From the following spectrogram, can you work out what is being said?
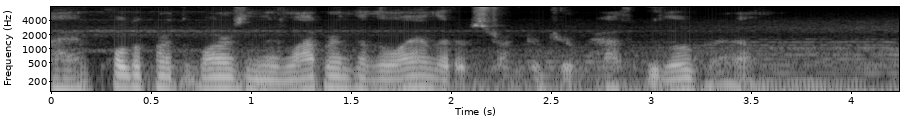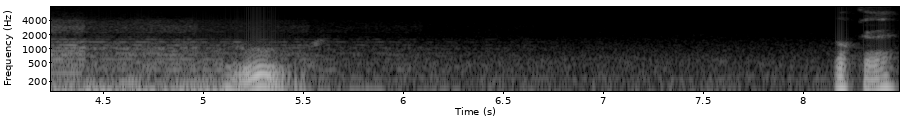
I have pulled apart the bars in the labyrinth of the land that obstructed your path below ground. Ooh. Okay.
